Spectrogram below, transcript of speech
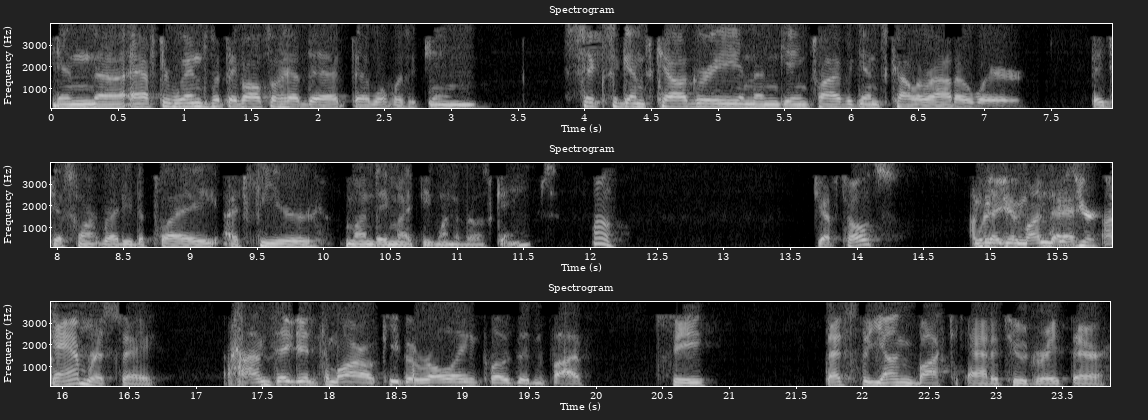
in uh, after wins, but they've also had that uh, what was it, Game Six against Calgary, and then Game Five against Colorado, where they just weren't ready to play. I fear Monday might be one of those games. Huh. Jeff Totes? I'm what taking your, Monday. What does your I'm, camera say? I'm taking tomorrow. Keep it rolling. Close it in five. See, that's the young buck attitude right there.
